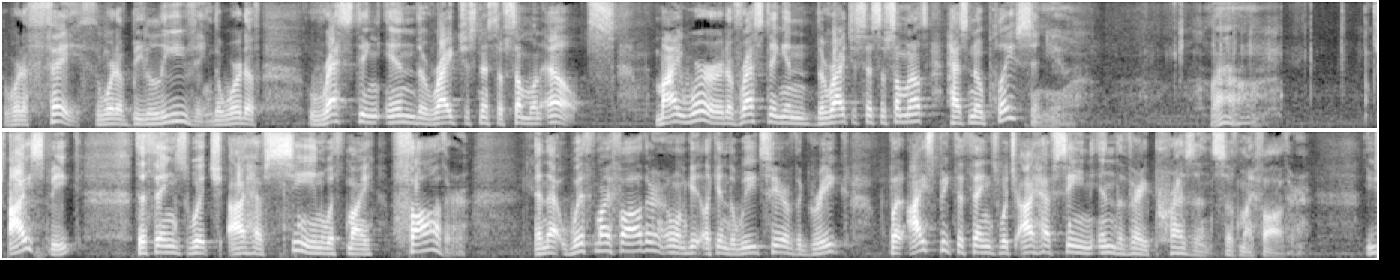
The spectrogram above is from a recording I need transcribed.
The word of faith, the word of believing, the word of resting in the righteousness of someone else. My word of resting in the righteousness of someone else has no place in you. Wow. I speak the things which I have seen with my Father. And that with my Father, I don't want to get like in the weeds here of the Greek, but I speak the things which I have seen in the very presence of my Father. You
